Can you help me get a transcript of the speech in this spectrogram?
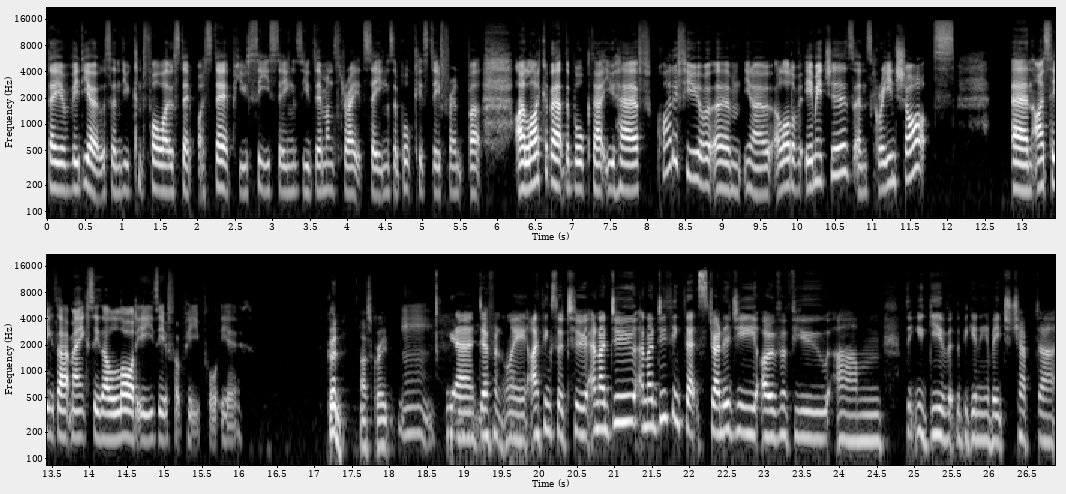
they are videos and you can follow step by step. You see things, you demonstrate things. The book is different, but I like about the book that you have quite a few, um, you know, a lot of images and screenshots. And I think that makes it a lot easier for people. Yeah. Good. That's great. Mm. Yeah, definitely. I think so too. And I do, and I do think that strategy overview um, that you give at the beginning of each chapter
